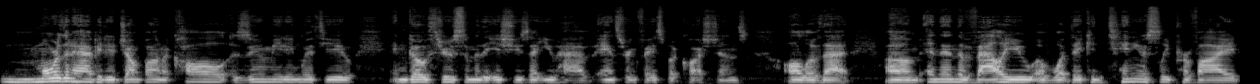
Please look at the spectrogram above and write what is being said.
more than happy to jump on a call, a Zoom meeting with you, and go through some of the issues that you have, answering Facebook questions, all of that. Um, and then the value of what they continuously provide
